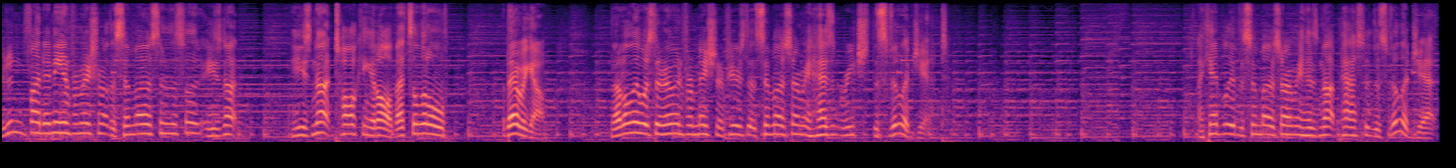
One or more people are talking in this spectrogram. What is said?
You didn't find any information about the Synbios in this? He's not... He's not talking at all. That's a little... There we go. Not only was there no information, it appears that Synbios army hasn't reached this village yet. I can't believe the Synbios army has not passed through this village yet.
